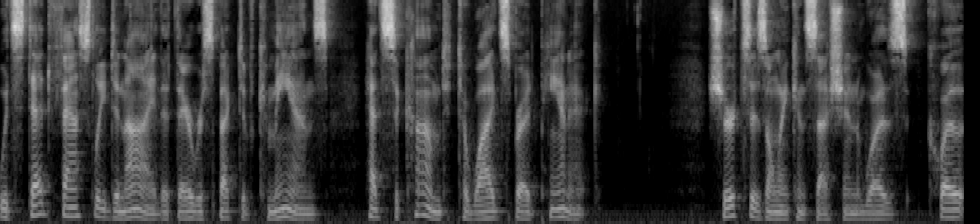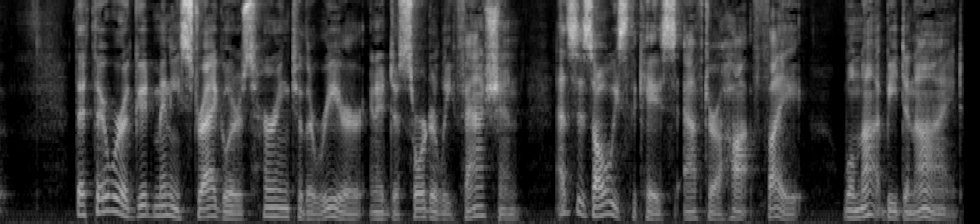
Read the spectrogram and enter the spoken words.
would steadfastly deny that their respective commands had succumbed to widespread panic. Schurz's only concession was, quote, that there were a good many stragglers hurrying to the rear in a disorderly fashion, as is always the case after a hot fight, will not be denied.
